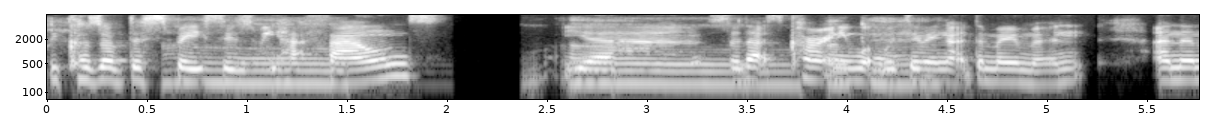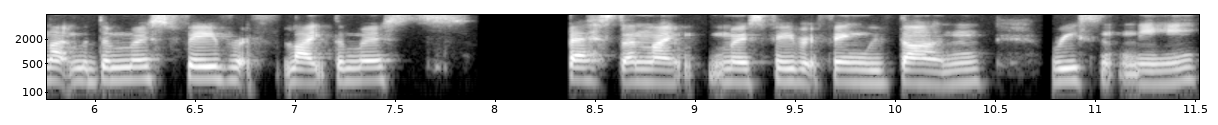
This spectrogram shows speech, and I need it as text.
because of the spaces oh. we have oh. found. Yeah. Oh, so that's currently okay. what we're doing at the moment. And then like the most favorite like the most best and like most favorite thing we've done recently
